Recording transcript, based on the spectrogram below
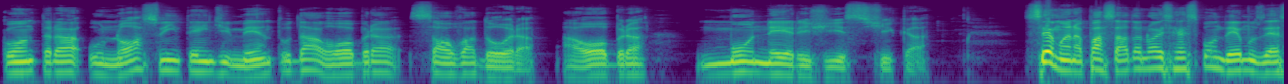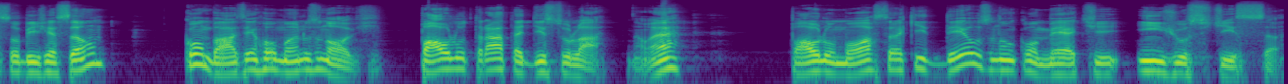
contra o nosso entendimento da obra salvadora, a obra monergística. Semana passada nós respondemos essa objeção com base em Romanos 9. Paulo trata disso lá, não é? Paulo mostra que Deus não comete injustiça.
